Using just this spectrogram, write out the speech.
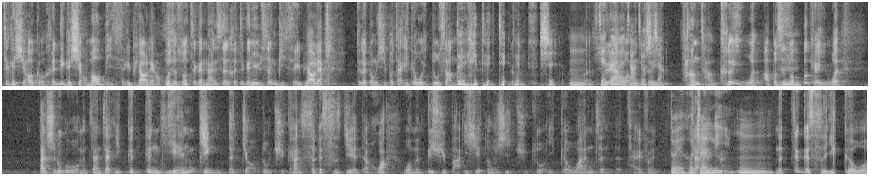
这个小狗和那个小猫比谁漂亮，或者说这个男生和这个女生比谁漂亮，这个东西不在一个维度上嘛。对对对对，是，嗯呃，简单来讲就是这样，常常可以问啊，不是说嗯不可以问。但是如果我们站在一个更严谨的角度去看这个世界的话，我们必须把一些东西去做一个完整的拆分。对和整理，嗯那这个是一个我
